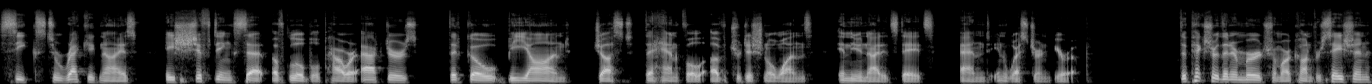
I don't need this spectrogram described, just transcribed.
seeks to recognize a shifting set of global power actors that go beyond just the handful of traditional ones in the United States and in Western Europe. The picture that emerged from our conversation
